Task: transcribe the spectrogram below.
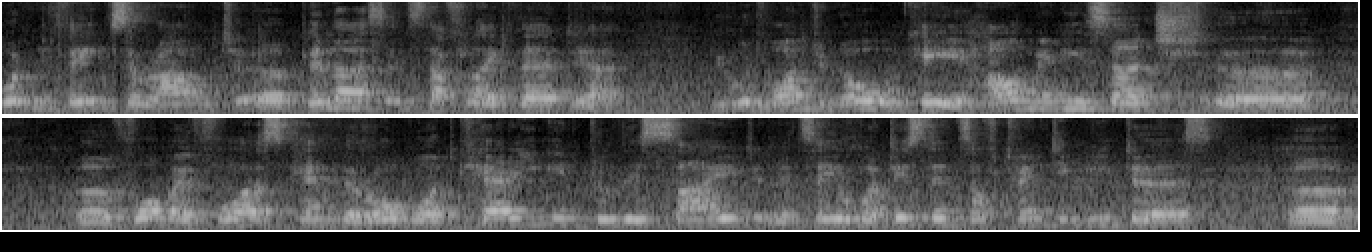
wooden things around uh, pillars and stuff like that, yeah, you would want to know, okay, how many such uh, 4x4s uh, can the robot carry into this site, let's say over a distance of 20 meters uh,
